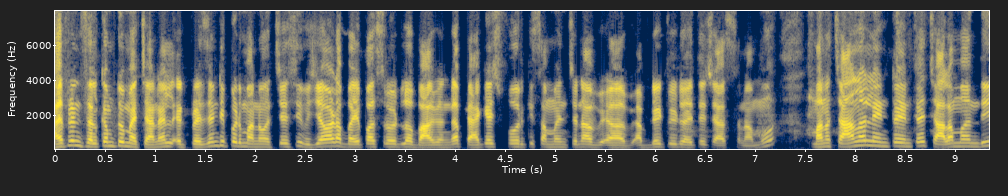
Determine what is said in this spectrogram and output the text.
Hi friends welcome to my channel at present ఇప్పుడు మనం వచ్చేసి విజయవాడ బైపాస్ రోడ్లో భాగంగా ప్యాకేజ్ ఫోర్కి సంబంధించిన uh, అప్డేట్ వీడియో అయితే చేస్తున్నాము. మన ఛానల్ ఏంటంటే చాలామంది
